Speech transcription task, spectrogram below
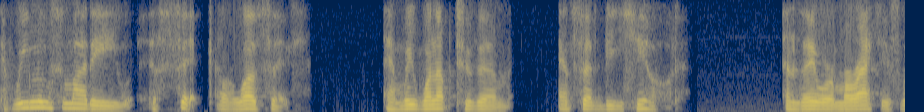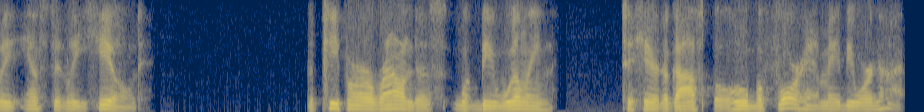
If we knew somebody is sick or was sick, and we went up to them and said, Be healed, and they were miraculously, instantly healed, the people around us would be willing to hear the gospel who beforehand maybe were not.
